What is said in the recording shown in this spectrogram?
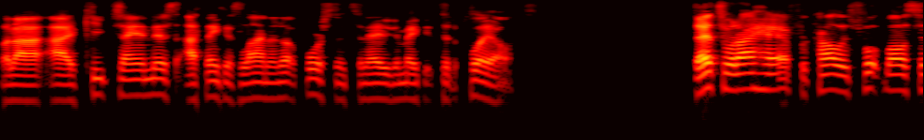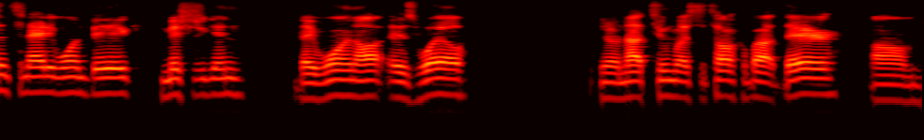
but I, I keep saying this. I think it's lining up for Cincinnati to make it to the playoffs. That's what I have for college football. Cincinnati won big. Michigan, they won as well you know, not too much to talk about there. Um,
